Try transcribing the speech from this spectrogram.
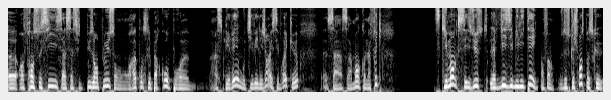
Euh, en France aussi, ça, se fait de plus en plus. On, raconte les parcours pour inspirer, motiver les gens. Et c'est vrai que ça, manque en Afrique. Ce qui manque, c'est juste la visibilité, enfin, de ce que je pense, parce que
